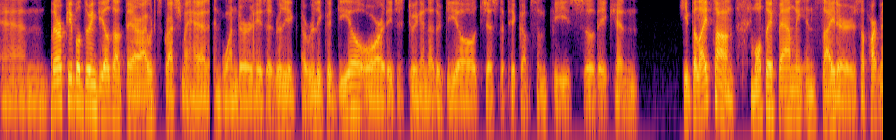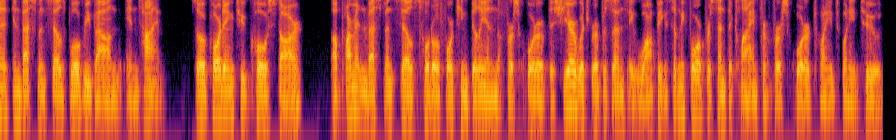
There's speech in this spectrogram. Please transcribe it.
And there are people doing deals out there. I would scratch my head and wonder hey, is it really a really good deal or are they just doing another deal just to pick up some fees so they can keep the lights on? Multifamily insiders apartment investment sales will rebound in time. So according to CoStar, apartment investment sales total 14 billion in the first quarter of this year, which represents a whopping 74% decline from first quarter 2022.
